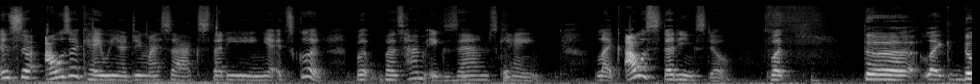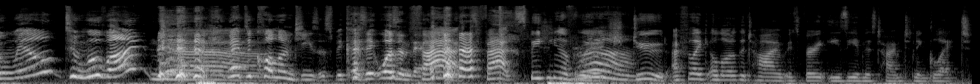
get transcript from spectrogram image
And so i was okay when you know doing my SAC studying. Yeah it's good. But by the time exams came like i was studying still. But the like the will to move on Yeah. we had to call on jesus because it wasn't there Facts, facts. Speaking of Yeah. which, dude, I feel like a lot of the time it's very easy in this time to neglect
